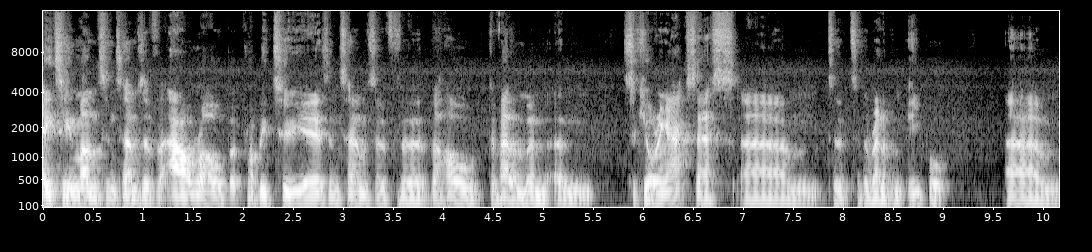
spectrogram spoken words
18 months in terms of our role, but probably two years in terms of the, the whole development and securing access um, to, to the relevant people. Um,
